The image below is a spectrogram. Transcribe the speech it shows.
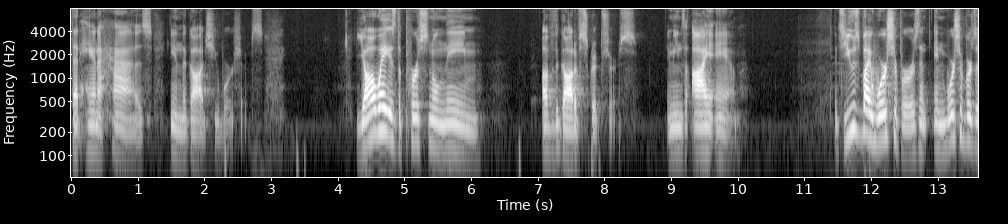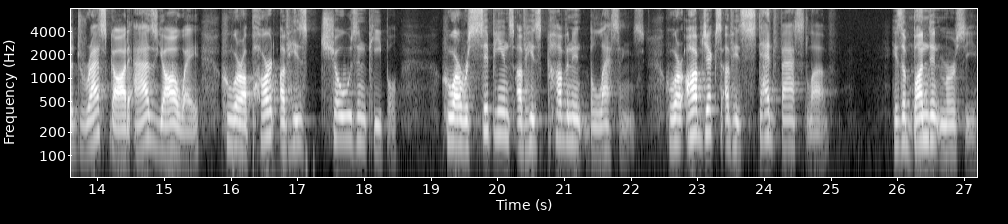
that Hannah has in the God she worships. Yahweh is the personal name of the God of Scriptures. It means I am. It's used by worshipers, and, and worshipers address God as Yahweh, who are a part of His chosen people, who are recipients of His covenant blessings, who are objects of His steadfast love, His abundant mercy,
